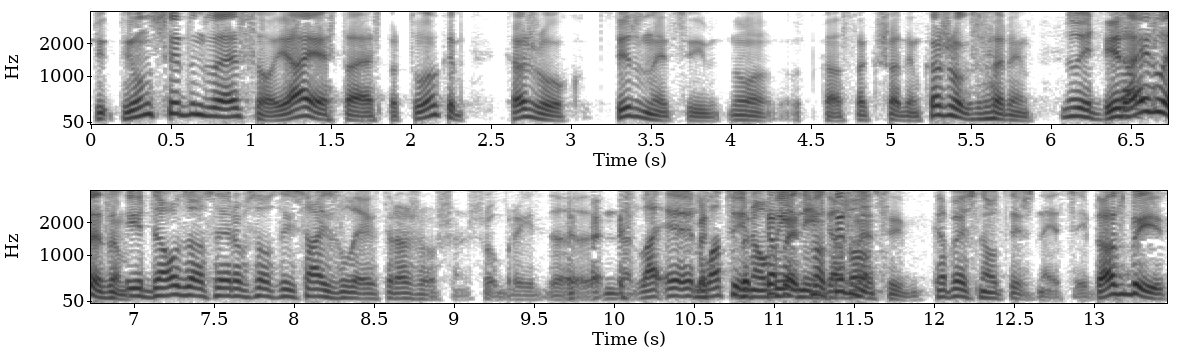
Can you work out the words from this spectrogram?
pi- pilnu sirdi un veseli jāiestājas par to, ka kažoku tirzniecība no saka, šādiem kažoku zvēriem Nu, ir, ir aizliedzama. Ir daudzās Eiropas valstīs aizliegta ražošana šobrīd. La, bet- Latvija bet nav kāpēc vienīgā. nav tirzniecība? Kāpēc nav tirzniecība? Tas bija.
